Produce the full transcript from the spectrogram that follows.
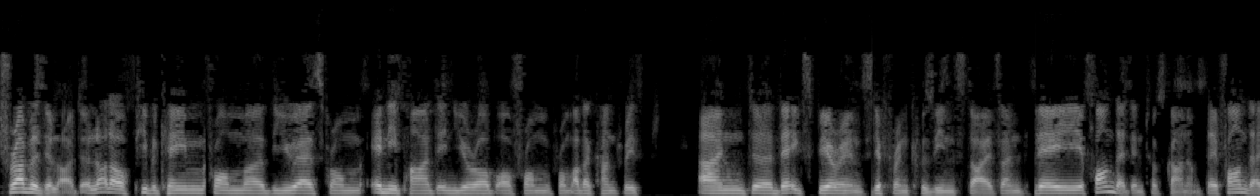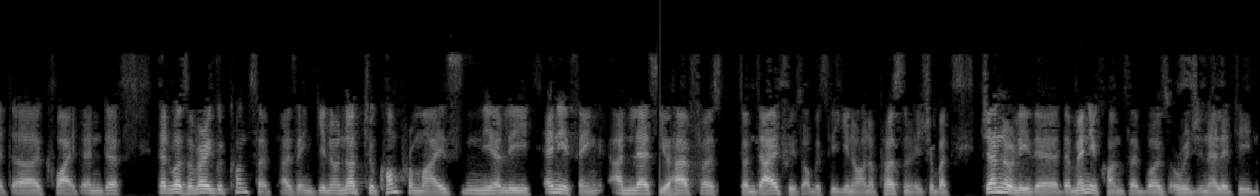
traveled a lot. A lot of people came from uh, the US, from any part in Europe or from, from other countries. And uh, they experienced different cuisine styles and they found that in Toscana. They found that uh, quite. And uh, that was a very good concept, I think, you know, not to compromise nearly anything unless you have uh, some dietaries, obviously, you know, on a personal issue. But generally, the, the menu concept was originality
